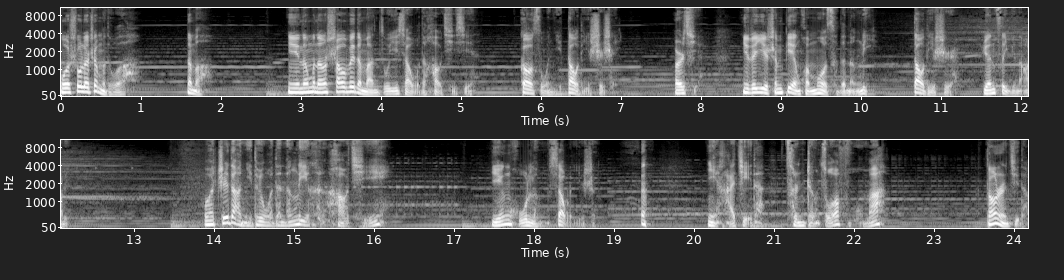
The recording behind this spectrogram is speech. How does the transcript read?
我说了这么多，那么，你能不能稍微的满足一下我的好奇心，告诉我你到底是谁？而且，你这一身变幻莫测的能力，到底是源自于哪里？我知道你对我的能力很好奇。银狐冷笑了一声：“哼，你还记得村正左辅吗？”当然记得，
